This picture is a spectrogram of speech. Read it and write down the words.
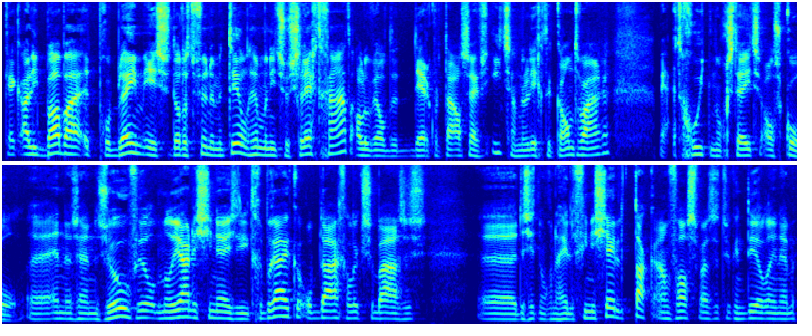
Kijk, Alibaba, het probleem is dat het fundamenteel helemaal niet zo slecht gaat. Alhoewel de derde kwartaalcijfers iets aan de lichte kant waren. Maar ja, het groeit nog steeds als kool. Uh, en er zijn zoveel miljarden Chinezen die het gebruiken op dagelijkse basis. Uh, er zit nog een hele financiële tak aan vast, waar ze natuurlijk een deel in hebben.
